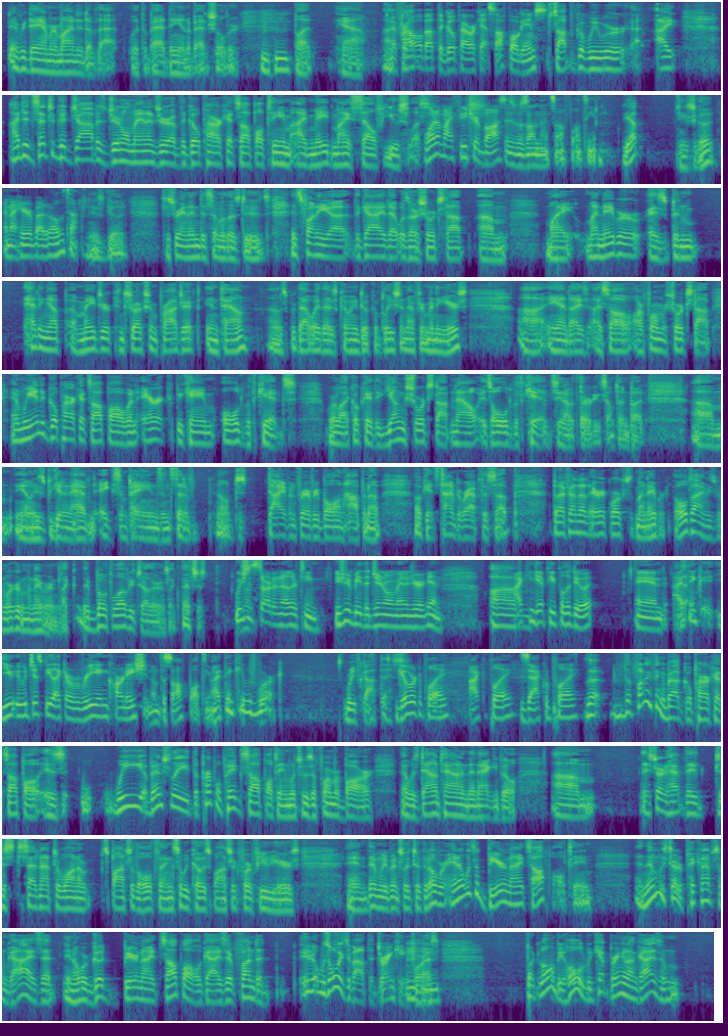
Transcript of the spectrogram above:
every day I'm reminded of that with a bad knee and a bad shoulder. Mm-hmm. But yeah, I I've heard all about the Go Power Cat softball games. Stop. We were I. I did such a good job as general manager of the Go Power Cat softball team. I made myself useless. One of my future bosses was on that softball team, Yep, he's good. and I hear about it all the time. He's good. Just ran into some of those dudes. It's funny. Uh, the guy that was our shortstop, um, my my neighbor has been heading up a major construction project in town. Uh, let's put it that way. That is coming to a completion after many years. Uh, and I, I saw our former shortstop, and we ended Go Cat softball when Eric became old with kids. We're like, okay, the young shortstop now is old with kids, you know, thirty something, but um, you know, he's beginning to have aches and pains instead of you know just diving for every ball and hopping up. Okay, it's time to wrap this up. But I found out Eric works with my neighbor the whole time. He's been working with my neighbor, and like they both love each other. It's like that's just We should start another team. You should be the general manager again. I can get people to do it. And I think you it would just be like a reincarnation of the softball team. I think it would work. We've got this. Gilbert could play. I could play. Zac would play. The the funny thing about Go Power Cat softball is we eventually the Purple Pig softball team, which was a former bar that was downtown and then Aggieville, um, they started have they just decided not to want to sponsor the whole thing, so we co-sponsored for a few years, and then we eventually took it over, and it was a beer night softball team. And then we started picking up some guys that you know were good beer night softball guys. They're fun to it was always about the drinking for mm-hmm. us. But lo and behold, we kept bringing on guys, and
